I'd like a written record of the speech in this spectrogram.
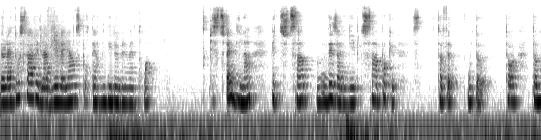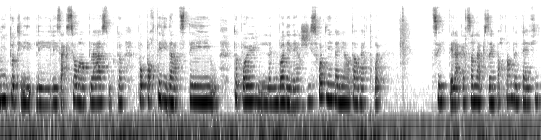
de la douceur et de la bienveillance pour terminer 2023. Puis si tu fais le bilan, puis que tu te sens désaligné, puis tu sens pas que tu as fait ou tu as, mis toutes les, actions en place ou que tu n'as pas porté l'identité ou tu n'as pas eu une bonne énergie, sois bienveillante envers toi. Tu sais, tu es la personne la plus importante de ta vie.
